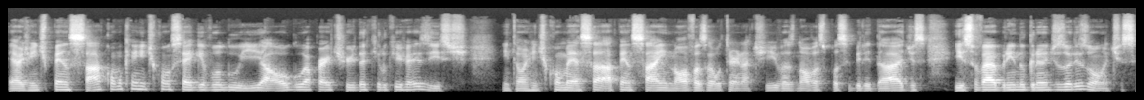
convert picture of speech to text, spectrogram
É a gente pensar como que a gente consegue evoluir algo a partir daquilo que já existe. Então a gente começa a pensar em novas alternativas, novas possibilidades, e isso vai abrindo grandes horizontes.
